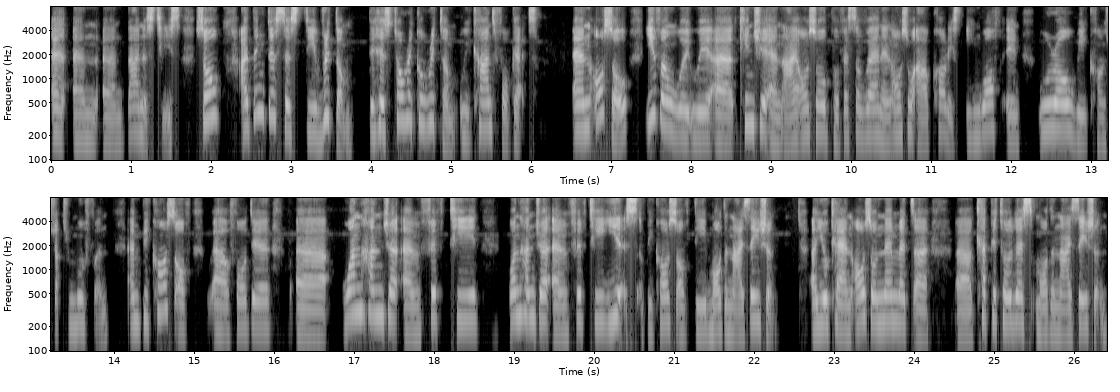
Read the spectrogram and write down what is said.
and, and, and, dynasties. So I think this is the rhythm, the historical rhythm we can't forget. And also, even we, we uh, Kin Chi and I, also Professor Wen and also our colleagues involved in rural reconstruction movement. And because of, uh, for the uh, 150, 150 years because of the modernization, uh, you can also name it a, a, capitalist modernization.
